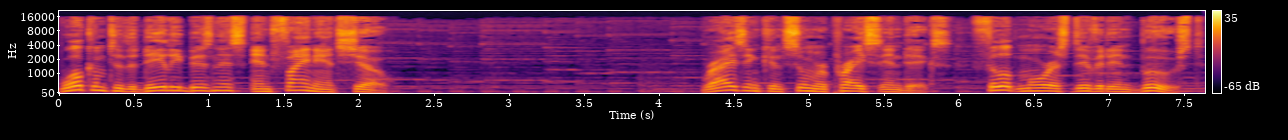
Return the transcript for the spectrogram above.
Welcome to the Daily Business and Finance Show. Rising Consumer Price Index, Philip Morris Dividend Boost,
